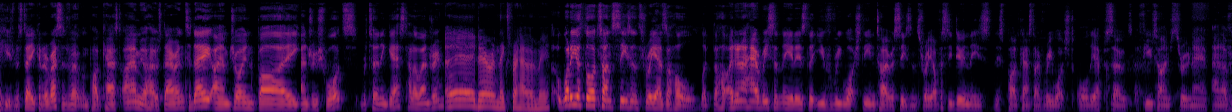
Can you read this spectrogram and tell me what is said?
Annyeong, welcome to I Made a Huge Mistake, an Arrested Development podcast. I am your host, Darren. Today I am joined by Andrew Schwartz, returning guest. Hello, Andrew. Hey, Darren, thanks for having me. Uh, what are your thoughts on season three as a whole? Like the whole, I don't know how recently it is that you've rewatched the entire season three. Obviously, doing these this podcast, I've rewatched all the episodes a few times through now, and I've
